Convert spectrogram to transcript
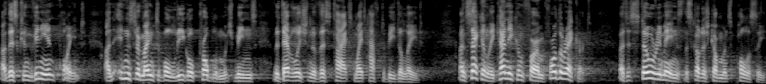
at this convenient point, an insurmountable legal problem, which means the devolution of this tax might have to be delayed? And secondly, can he confirm, for the record, that it still remains the Scottish Government's policy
